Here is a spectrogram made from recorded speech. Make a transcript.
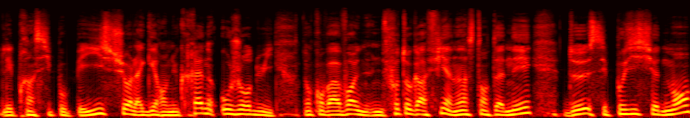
les principaux pays sur la guerre en Ukraine aujourd'hui. Donc, on va avoir une, une, photographie, un instantané de ces positionnements,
